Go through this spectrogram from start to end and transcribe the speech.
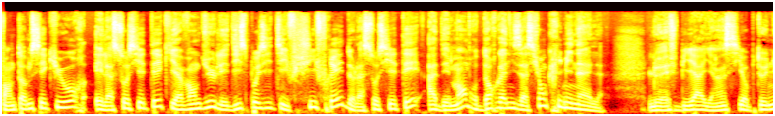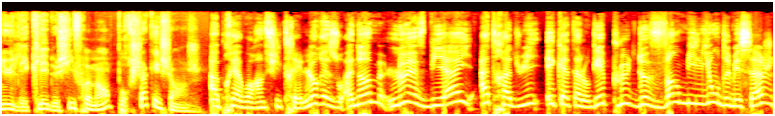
Phantom Secure est la société qui a vendu les dispositifs chiffrés de la société à des membres d'organisations criminelles. Le FBI a ainsi obtenu les clés de chiffrement pour chaque échange. Après avoir infiltré le réseau Anom, le FBI a traduit et catalogué plus de 20 millions de messages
